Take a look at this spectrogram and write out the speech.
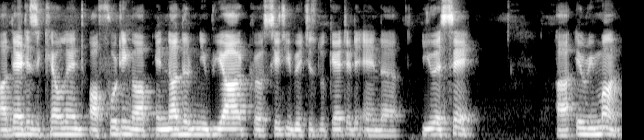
that is equivalent of footing up another New York city which is located in USA every month.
